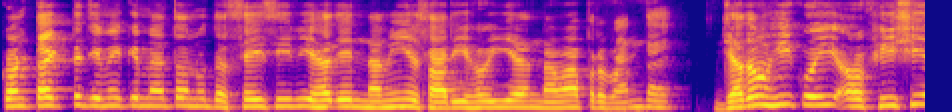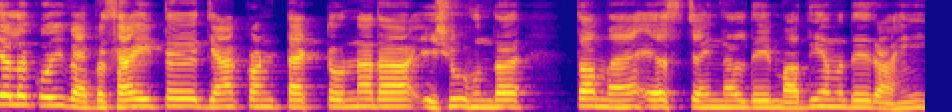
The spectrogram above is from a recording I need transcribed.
ਕੰਟੈਕਟ ਜਿਵੇਂ ਕਿ ਮੈਂ ਤੁਹਾਨੂੰ ਦੱਸਿਆ ਹੀ ਸੀ ਵੀ ਹਜੇ ਨਵੀਂ ਉਸਾਰੀ ਹੋਈ ਹੈ ਨਵਾਂ ਪ੍ਰਬੰਧ ਹੈ ਜਦੋਂ ਹੀ ਕੋਈ ਅਫੀਸ਼ੀਅਲ ਕੋਈ ਵੈਬਸਾਈਟ ਜਾਂ ਕੰਟੈਕਟ ਉਹਨਾਂ ਦਾ ਇਸ਼ੂ ਹੁੰਦਾ, ਤਾਂ ਮੈਂ ਇਸ ਚੈਨਲ ਦੇ ਮਾਧਿਅਮ ਦੇ ਰਾਹੀਂ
